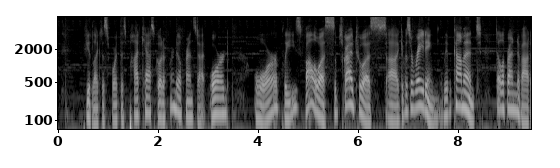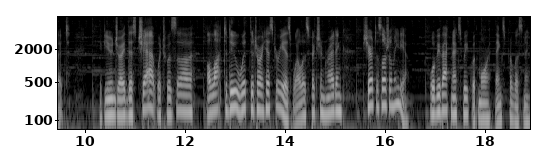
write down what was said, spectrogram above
If you'd like to support this podcast, go to ferndalefriends.org or please follow us, subscribe to us, uh, give us a rating, leave a comment, tell a friend about it. If you enjoyed this chat, which was uh, a lot to do with Detroit history as well as fiction writing, share it to social media. We'll be back next week with more. Thanks for listening.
